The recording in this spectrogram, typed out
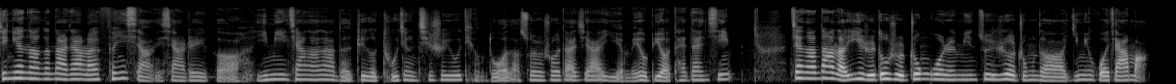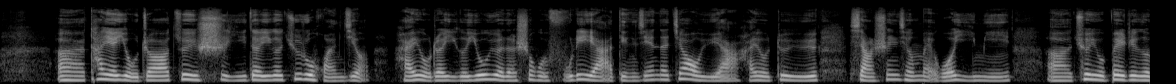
今天呢，跟大家来分享一下这个移民加拿大的这个途径，其实有挺多的，所以说大家也没有必要太担心。加拿大呢，一直都是中国人民最热衷的移民国家嘛。呃，它也有着最适宜的一个居住环境，还有着一个优越的社会福利呀、顶尖的教育呀，还有对于想申请美国移民，呃，却又被这个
